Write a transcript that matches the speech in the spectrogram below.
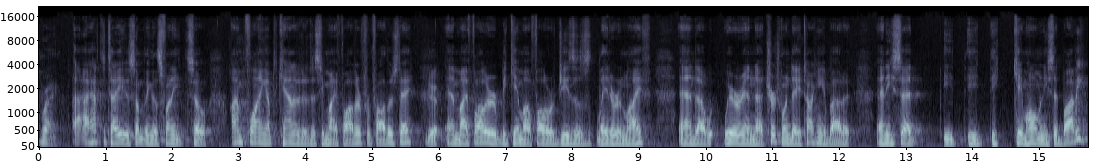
Right. I I have to tell you something that's funny. So I'm flying up to Canada to see my father for Father's Day. Yeah. And my father became a follower of Jesus later in life. And uh, we were in uh, church one day talking about it. And he said, he, he, he came home and he said, Bobby,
